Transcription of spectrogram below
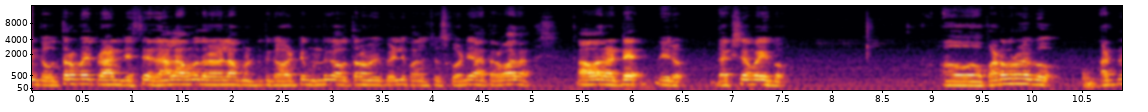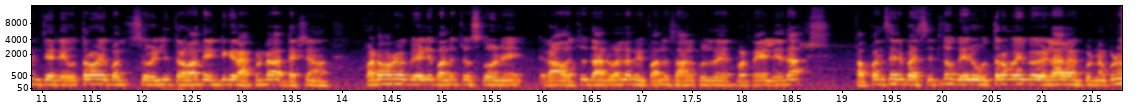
ఇంకా ఉత్తరం వైపు ప్రయాణం చేస్తే ధనలాభం ద్రవ్యలాభం ఉంటుంది కాబట్టి ముందుగా ఉత్తరం వైపు వెళ్ళి పనులు చూసుకోండి. ఆ తర్వాత కావాలంటే మీరు దక్షిణ వైపు ఆ, పడమర వైపు అటు నుంచి అంటే ఉత్తర వైపు పనులు వెళ్ళిన తర్వాత ఇంటికి రాకుండా దక్షిణ పడమర వైపు వెళ్ళి పనులు చూసుకొని రావచ్చు. దానివల్ల మీ పనులు సానుకూలంగా ఏర్పడతాయి. లేదా తప్పనిసరి పరిస్థితిలో మీరు ఉత్తరం వైపు వెళ్ళాలనుకున్నప్పుడు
